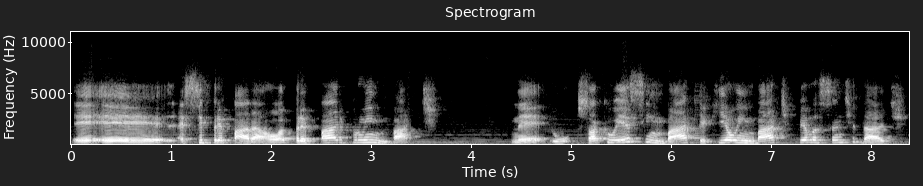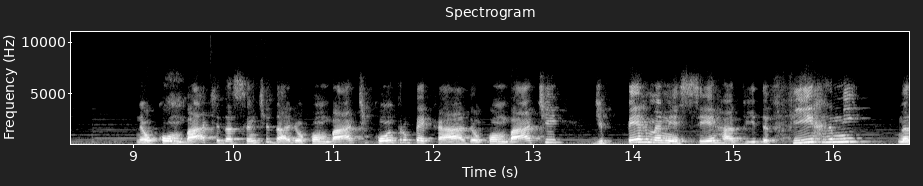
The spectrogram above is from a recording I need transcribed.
é, é, é se preparar, ó, prepare para o embate, né? O, só que esse embate aqui é o embate pela santidade né? O combate da santidade, é o combate contra o pecado, é o combate de permanecer a vida firme na,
